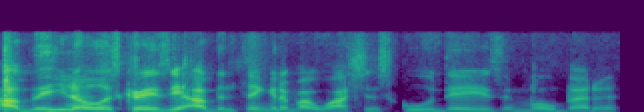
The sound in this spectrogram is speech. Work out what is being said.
I've been, you know what's crazy? I've been thinking about watching School Daze and Mo Better.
